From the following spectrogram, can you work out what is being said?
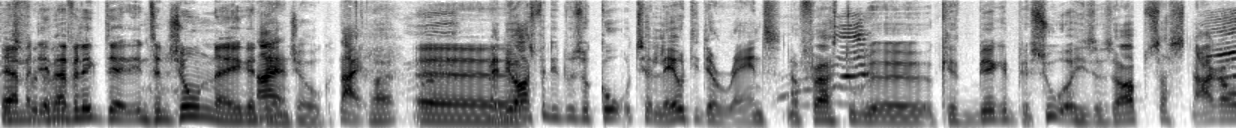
Ja, men det er i hvert fald ikke... Det, intentionen er ikke, at det er en joke. Nej, Nej. Øh, Men det er også, fordi du er så god til at lave de der rants. Når først du, øh, Kirsten Birgit bliver sur og hisser sig op, så snakker du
